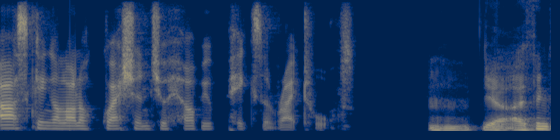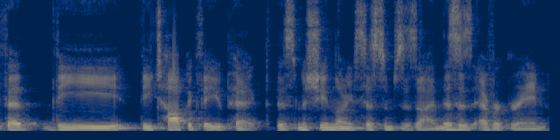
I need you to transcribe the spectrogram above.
asking a lot of questions to help you pick the right tools Mhm. Yeah, I think that the the topic that you picked, this machine learning systems design, this is evergreen.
